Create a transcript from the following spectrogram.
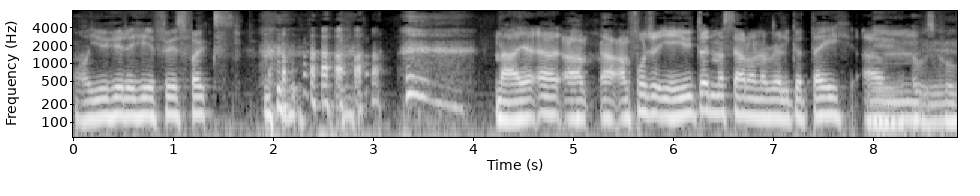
Oh, you heard it here first, folks. nah, yeah, uh, uh, uh, unfortunately, yeah, you did miss out on a really good day. Um, yeah, it was cool.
